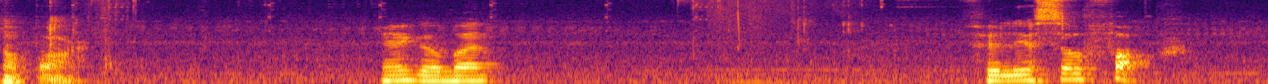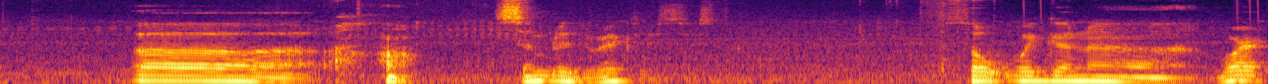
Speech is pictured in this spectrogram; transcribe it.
No power. Here you go, bud. Fill yourself up. Uh. Assembly director system. So we're gonna work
